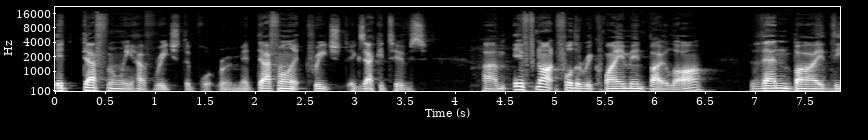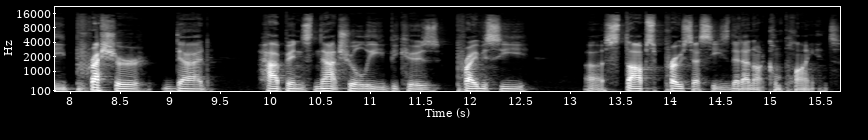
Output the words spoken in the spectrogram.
it definitely have reached the boardroom. It definitely reached executives um, if not for the requirement by law, then by the pressure that happens naturally because privacy uh, stops processes that are not compliant.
